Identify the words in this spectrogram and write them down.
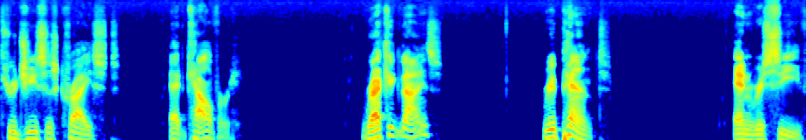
through Jesus Christ at Calvary recognize, repent, and receive.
